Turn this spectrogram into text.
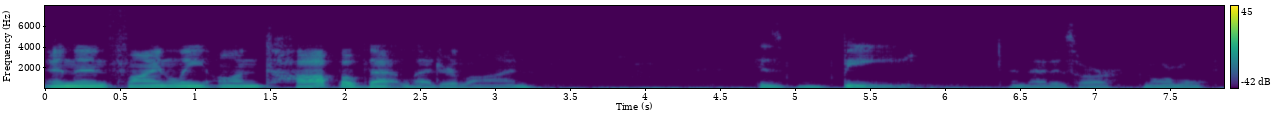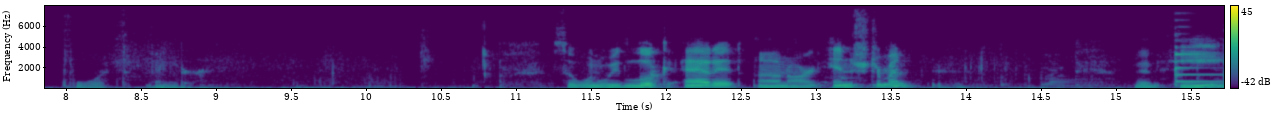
And then finally, on top of that ledger line is B, and that is our normal fourth finger. So when we look at it on our instrument, we have E,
